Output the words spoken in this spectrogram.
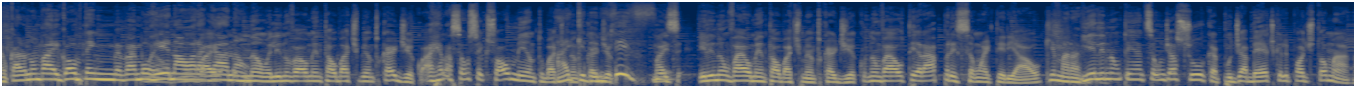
O cara não vai igual tem, vai morrer na hora vai, H, não. Não, ele não vai aumentar o batimento cardíaco. A relação sexual aumenta o batimento Ai, que cardíaco. Delícia. Mas ele não vai aumentar o batimento cardíaco, não vai alterar a pressão arterial. Que maravilha. E ele não tem adição de açúcar. Pro diabético, ele pode tomar.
